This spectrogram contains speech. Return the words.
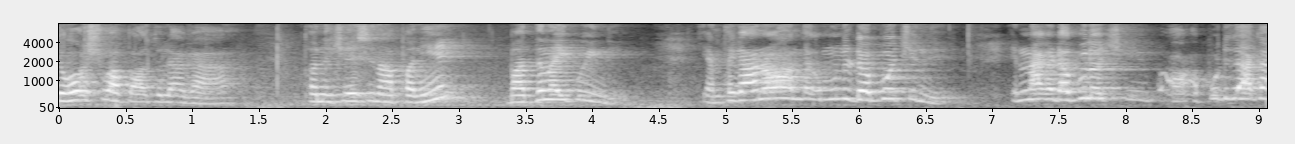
యహోష్వాపాతులాగా తను చేసిన పని బద్దనైపోయింది ఎంతగానో అంతకుముందు డబ్బు వచ్చింది. ఇన్నాక డబ్బులు వచ్చి అప్పుడు దాకా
